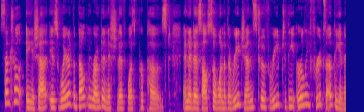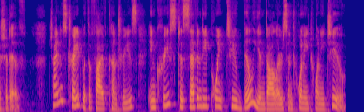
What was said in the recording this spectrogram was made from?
Central Asia is where the Belt and Road Initiative was proposed, and it is also one of the regions to have reaped the early fruits of the initiative. China's trade with the five countries increased to $70.2 billion in 2022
